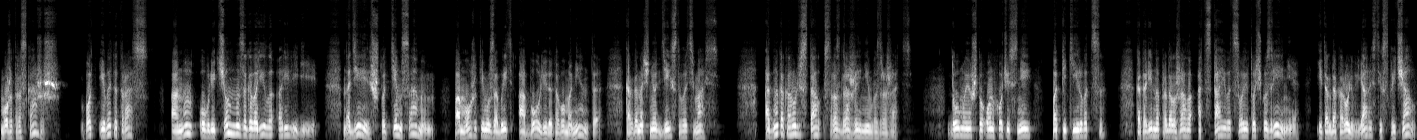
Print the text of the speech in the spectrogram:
Может, расскажешь?" Вот и в этот раз она увлеченно заговорила о религии, надеясь, что тем самым поможет ему забыть о боли до того момента, когда начнет действовать мазь. Однако король стал с раздражением возражать. Думая, что он хочет с ней попикироваться, Катарина продолжала отстаивать свою точку зрения, и тогда король в ярости вскричал:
